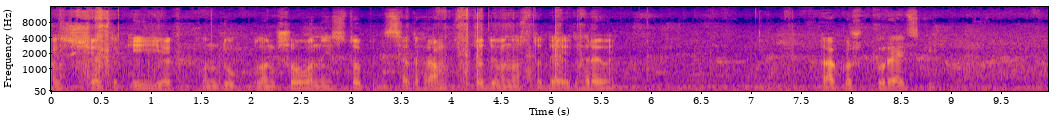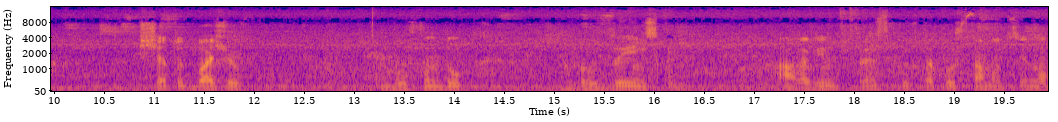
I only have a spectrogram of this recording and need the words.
Ось ще такий є фундук бланшований 150 грам 199 гривень. Також турецький. Ще тут бачив був фундук грузинський, але він в принципі в таку ж саму ціну.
